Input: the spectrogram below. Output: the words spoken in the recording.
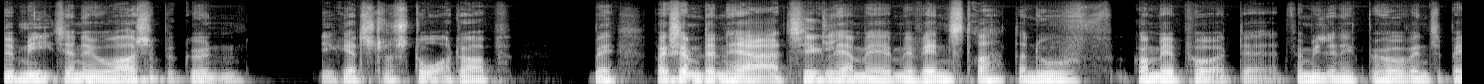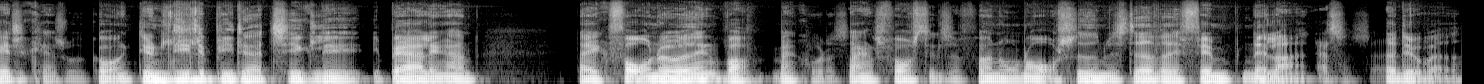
vil medierne jo også begynde ikke at slå stort op. Med, for eksempel den her artikel her med, med Venstre, der nu går med på, at, at familien ikke behøver at vende tilbage til Kærsudgården. Det er en lille bitte artikel i, i Berlingeren, der ikke får noget, ikke? hvor man kunne da sagtens forestille sig for nogle år siden, hvis det havde været i 15, eller altså, så havde det jo været.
